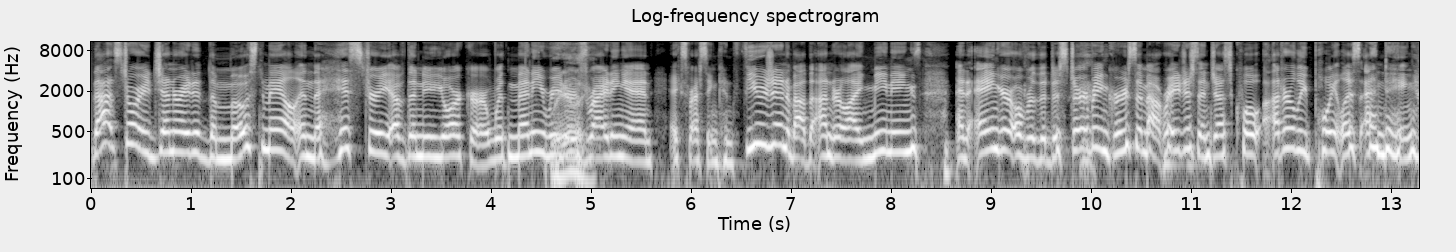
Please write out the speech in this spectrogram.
that story generated the most mail in the history of the New Yorker, with many readers Really? writing in expressing confusion about the underlying meanings and anger over the disturbing, gruesome, outrageous, and just quote utterly pointless ending.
